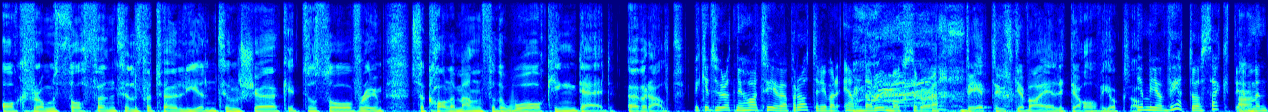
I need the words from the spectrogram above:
och från soffan till fåtöljen till köket till sovrum så kollar man för The Walking Dead överallt. Vilken tur att ni har tv-apparater i varenda rum också. Då. Vet du, ska jag vara ärlig, det har vi också. Ja, men jag vet, du har sagt det. Men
